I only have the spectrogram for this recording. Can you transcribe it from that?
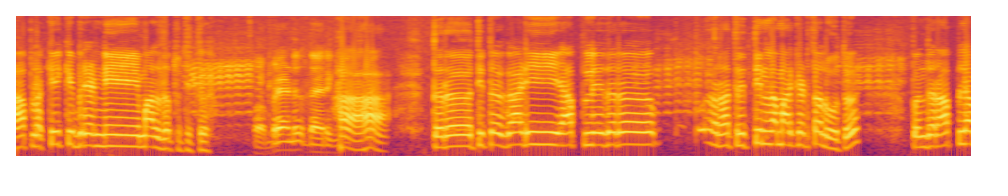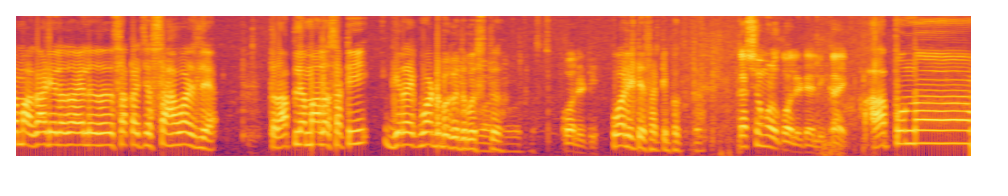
आपला के के ब्रँडने माल जातो तिथं. ब्रँड डायरेक्ट हा हा. तर अ, तिथं गाडी आपले जर अ, रात्री तीनला मार्केट चालू होतं पण जर आपल्या मा गाडीला जायला जर सकाळच्या सहा वाजल्या तर आपल्या मालासाठी गिरायक वाट बघत बसतं. क्वालिटी क्वालिटीसाठी फक्त. कशामुळे क्वालिटी आली? काय? आपण अ,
